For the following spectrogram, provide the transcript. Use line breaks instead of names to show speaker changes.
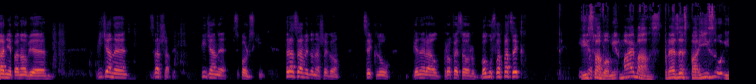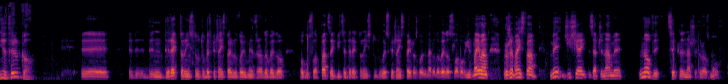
Panie, panowie, widziane z Warszawy, widziane z Polski. Wracamy do naszego cyklu. Generał profesor Bogusław Pacek
I Sławomir Majmans, prezes PAIZ-u i nie tylko.
y, dy- dy- dyrektor Instytutu Bezpieczeństwa i Rozwoju Międzynarodowego Bogusław Pacek, wicedyrektor Instytutu Bezpieczeństwa i Rozwoju Narodowego Sławomir Majman. Proszę Państwa, my dzisiaj zaczynamy nowy cykl naszych rozmów.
